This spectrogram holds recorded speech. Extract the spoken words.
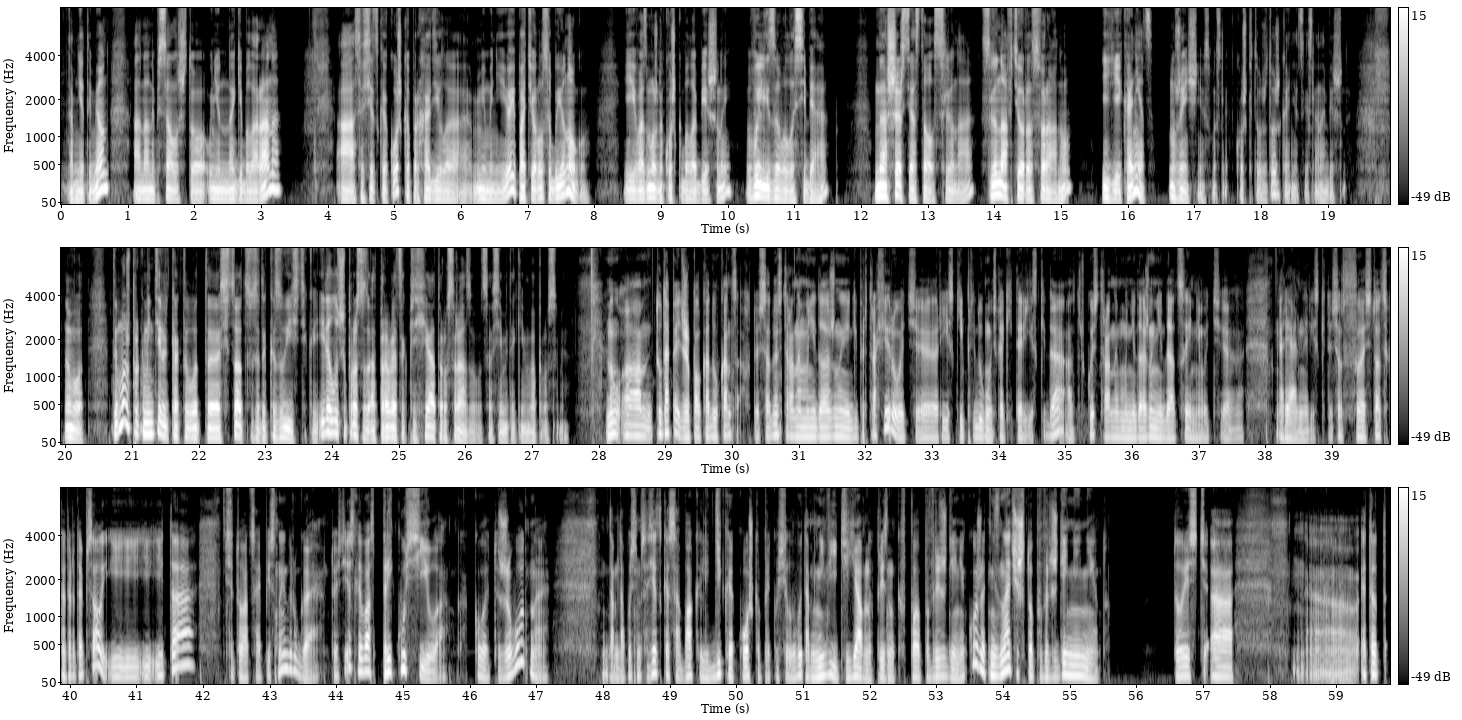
там нет имен, она написала, что у нее на ноге была рана, а соседская кошка проходила мимо нее и потерлась об ее ногу. И, возможно, кошка была бешеной, вылизывала себя, на шерсти осталась слюна, слюна втерлась в рану, и ей конец. Ну, женщине, в смысле. Кошке тоже тоже конец, если она бешеная. Вот. Ты можешь прокомментировать как-то вот э, ситуацию с этой казуистикой? Или лучше просто отправляться к психиатру сразу вот со всеми такими вопросами? Ну, тут опять же полка двух концах. То есть, с одной стороны, мы не должны гипертрофировать э, риски и придумывать какие-то риски, да, а с другой стороны, мы не должны недооценивать э, реальные риски. То есть, вот в ситуации, которую ты описал, и, и, и та ситуация описана, и другая. То есть, если вас прикусило какое-то животное, там, допустим, соседская собака или дикая кошка прикусила, вы там не видите явных признаков повреждения кожи, это не значит, что повреждения нет. То есть э, э, этот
